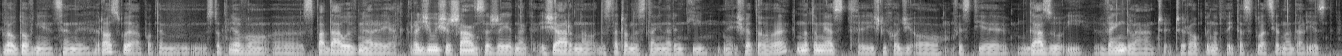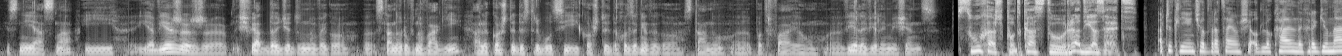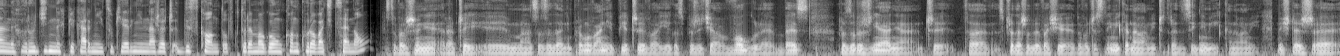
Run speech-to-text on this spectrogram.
gwałtownie ceny rosły, a potem stopniowo e, spadały w miarę jak rodziły się szanse, że jednak ziarno dostarczone zostanie na rynki e, światowe. Natomiast e, jeśli chodzi o kwestie gazu i węgla czy, czy ropy, no tutaj ta sytuacja nadal jest, jest niejasna i ja wierzę, że świat dojdzie do nowego stanu równowagi, ale koszty dystrybucji i koszty dochodzenia do tego stanu potrwają wiele, wiele miesięcy. Słuchasz podcastu Radia Z. A czy klienci odwracają się od lokalnych, regionalnych, rodzinnych piekarni i cukierni na rzecz dyskontów, które mogą konkurować ceną? Stowarzyszenie raczej y, ma za zadanie promowanie pieczywa i jego spożycia w ogóle, bez rozróżniania, czy ta sprzedaż odbywa się nowoczesnymi kanałami, czy tradycyjnymi kanałami. Myślę, że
